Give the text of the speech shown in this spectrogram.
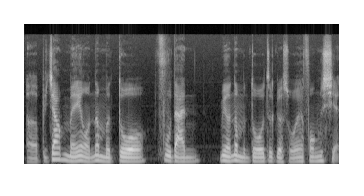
呃比较没有那么多负担，没有那么多这个所谓风险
